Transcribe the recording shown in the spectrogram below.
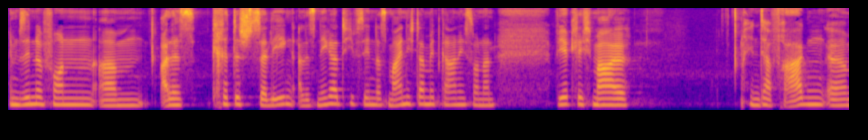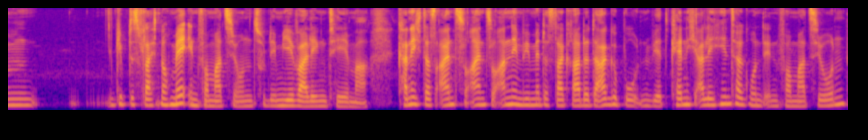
im Sinne von ähm, alles kritisch zerlegen, alles negativ sehen, das meine ich damit gar nicht, sondern wirklich mal hinterfragen, ähm, gibt es vielleicht noch mehr Informationen zu dem jeweiligen Thema? Kann ich das eins zu eins so annehmen, wie mir das da gerade dargeboten wird? Kenne ich alle Hintergrundinformationen?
